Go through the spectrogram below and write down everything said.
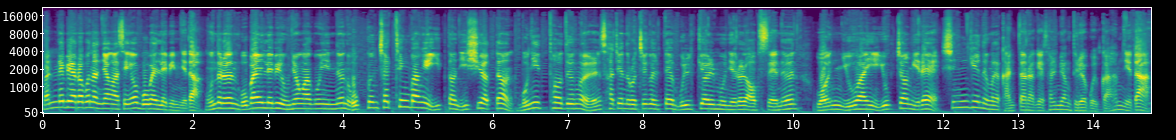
만렙이 여러분 안녕하세요. 모바일랩입니다. 오늘은 모바일랩이 운영하고 있는 오픈 채팅방에 있던 이슈였던 모니터 등을 사진으로 찍을 때 물결 무늬를 없애는 원 UI 6.1의 신기능을 간단하게 설명드려 볼까 합니다.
